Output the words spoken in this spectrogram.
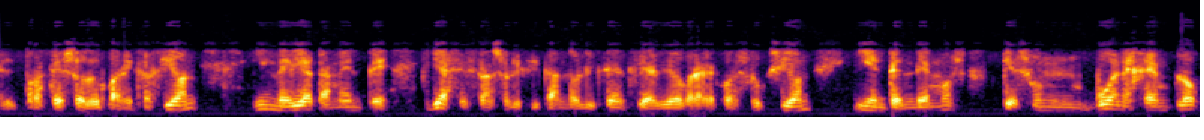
el proceso de urbanización, inmediatamente ya se están solicitando licencias de obra de construcción y entendemos que es un buen ejemplo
